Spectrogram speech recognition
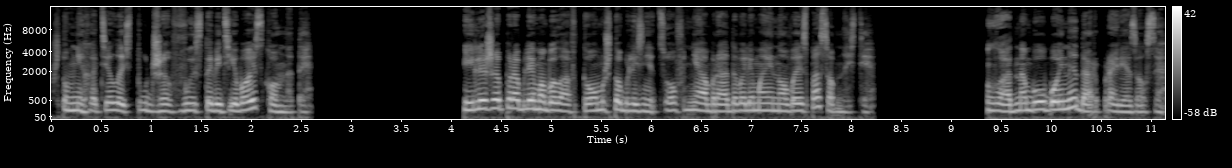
что мне хотелось тут же выставить его из комнаты. Или же проблема была в том, что близнецов не обрадовали мои новые способности. Ладно бы убойный дар прорезался,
